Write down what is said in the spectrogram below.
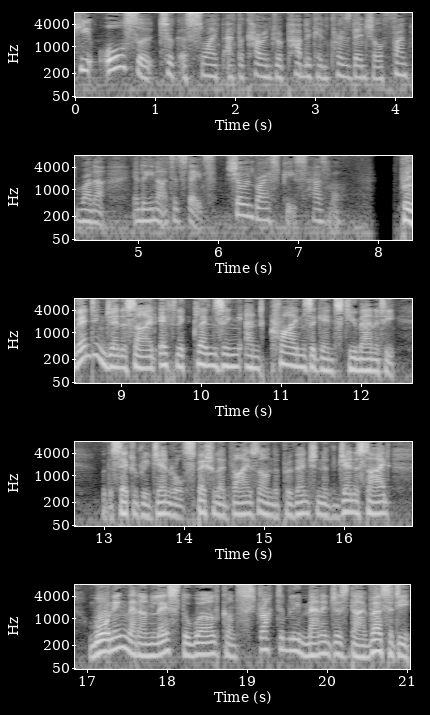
He also took a swipe at the current Republican presidential frontrunner in the United States. Sherwin Bryce Pease has more. Preventing genocide, ethnic cleansing and crimes against humanity. With the Secretary General's special advisor on the prevention of genocide warning that unless the world constructively manages diversity,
